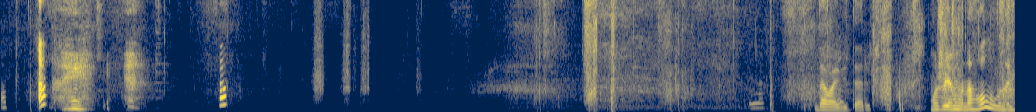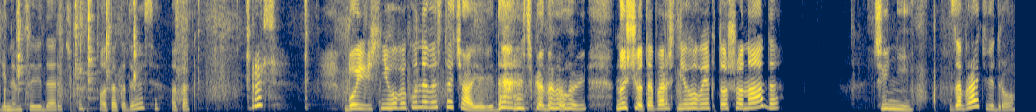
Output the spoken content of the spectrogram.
А? Давай відеречко. Може йому на голову надінемо це відеречко? Отак, дивися, отак. Раз. Бо й сніговику не вистачає відеречка на голові. Ну що, тепер сніговик то що надо? Чи ні? Забрать відро?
